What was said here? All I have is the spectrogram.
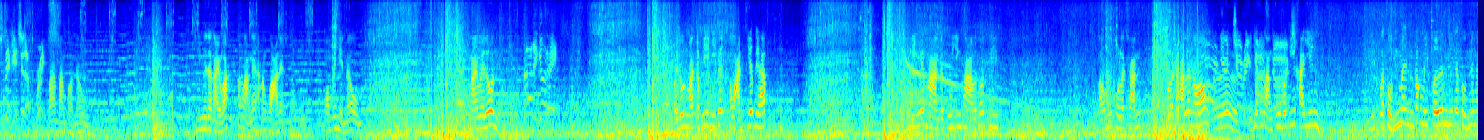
Stick it to the bricks. บ้านบางก่อนนะผมยิงมาจากไหนวะข้างหลังเนี่ยทางขวาเนี่ยมองไม่เห็นนะผมไงไปรุ่น ไปรุ่นวัดกับพี่นี้ก็หวานเจี๊ยบดีครับยิงไม่ผ่านแต่กูยิงผ่านมาโทษที เราไม่คนละชั้น คนละชั้นแล้วน้อง เออไอ้เหี้ยข้างหลังกูเมื่อกี้ใครยิง มีกระสุนไม่ต้องมีปืน มีกระสุนยังไง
